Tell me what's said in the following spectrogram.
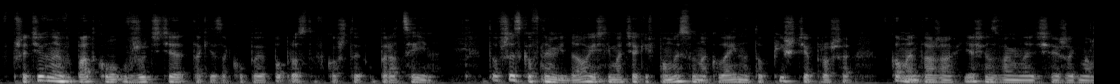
W przeciwnym wypadku wrzućcie takie zakupy po prostu w koszty operacyjne. To wszystko w tym wideo. Jeśli macie jakieś pomysły na kolejne, to piszcie proszę w komentarzach. Ja się z Wami na dzisiaj żegnam.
